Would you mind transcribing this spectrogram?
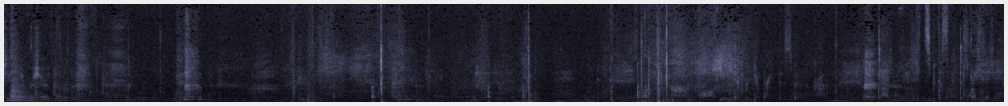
She's never shared them. Ten minutes because I deleted it.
